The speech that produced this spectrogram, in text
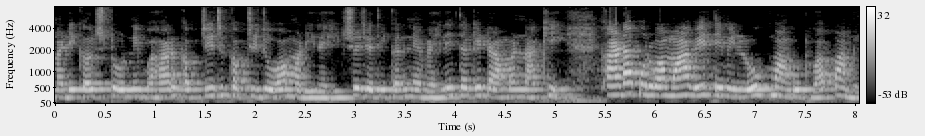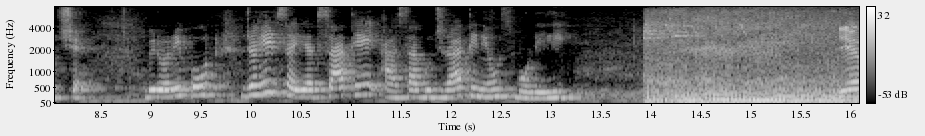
મેડિકલ સ્ટોરની બહાર કપચી જ કપચી જોવા મળી રહી છે, જેથી કરીને વહેલી તકે ડામર નાખી ખાડા પૂરવામાં આવે તેવી લોક માંગ ઉઠવા પામી છે. બ્યુરો રિપોર્ટ જહીર સૈયદ સાથે આશા ગુજરાતી ન્યૂઝ બોડેલી. બે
